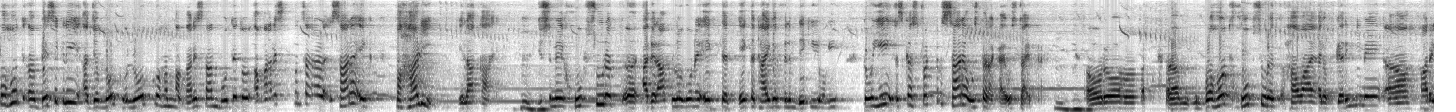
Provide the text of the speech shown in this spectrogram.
बहुत बेसिकली जब लोग लोग को हम अफ़गानिस्तान बोलते तो अफ़गानिस्तान सारा, सारा एक पहाड़ी इलाका है। जिसमें खूबसूरत अगर आप लोगों ने एक एक तो टाइगर फ़िल्म देखी होगी तो ये इसका स्ट्रक्चर सारा उस तरह का है उस टाइप का है। हम्म। और बहुत खूबसूरत हवा है गर्मी में हमारे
